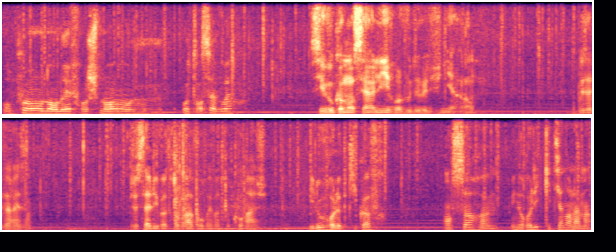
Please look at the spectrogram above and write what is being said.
Au point où on en est, franchement, euh, autant savoir. Si vous commencez un livre, vous devez le finir, non? Vous avez raison. Je salue votre bravoure et votre courage. Il ouvre le petit coffre, en sort euh, une relique qui tient dans la main.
